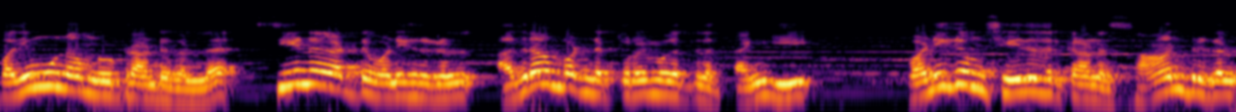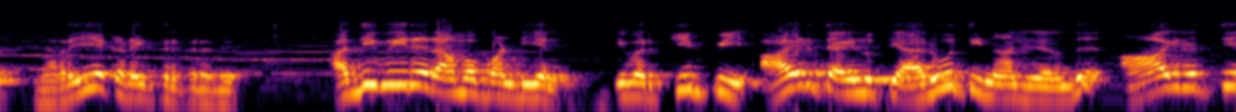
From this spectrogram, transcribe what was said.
பதிமூணாம் நூற்றாண்டுகள்ல சீன நாட்டு வணிகர்கள் அதிராம்பட்டின துறைமுகத்துல தங்கி வணிகம் செய்ததற்கான சான்றுகள் நிறைய கிடைத்திருக்கிறது. அதிவீர ராமபாண்டியன் இவர் கிபி ஆயிரத்தி ஐநூத்தி அறுபத்தி நாலிலிருந்து ஆயிரத்தி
